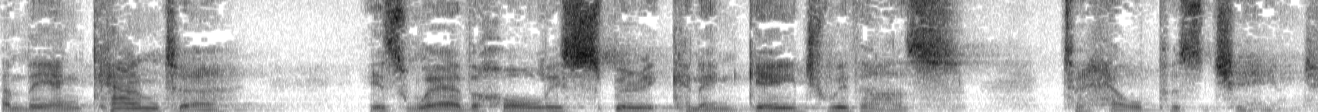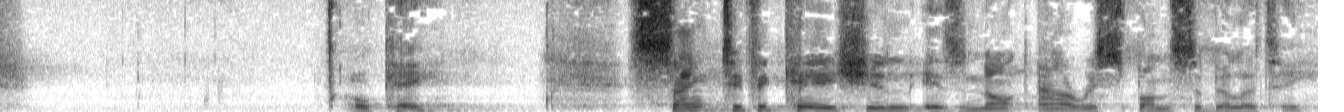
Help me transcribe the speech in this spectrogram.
And the encounter is where the Holy Spirit can engage with us to help us change. Okay. Sanctification is not our responsibility.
